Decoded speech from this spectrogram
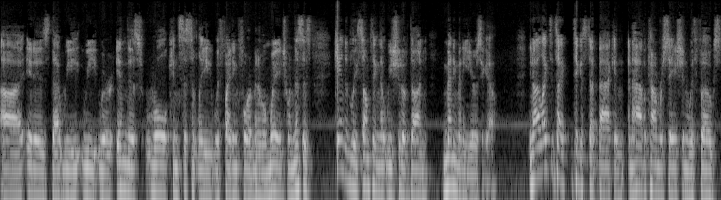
uh, it is that we we were in this role consistently with fighting for a minimum wage when this is candidly something that we should have done many many years ago. You know, I like to take take a step back and, and have a conversation with folks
